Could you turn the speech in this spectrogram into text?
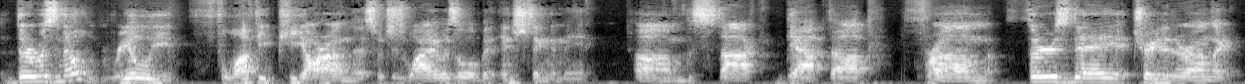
There was no really fluffy PR on this, which is why it was a little bit interesting to me. Um, the stock gapped up from Thursday. It traded around like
